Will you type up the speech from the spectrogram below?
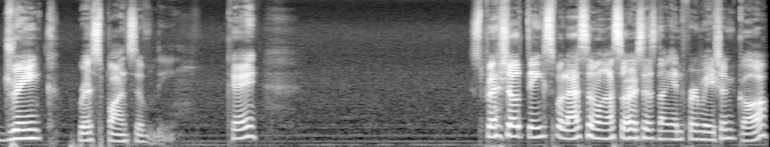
drink responsibly. Okay? Special thanks pala sa mga sources ng information ko.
